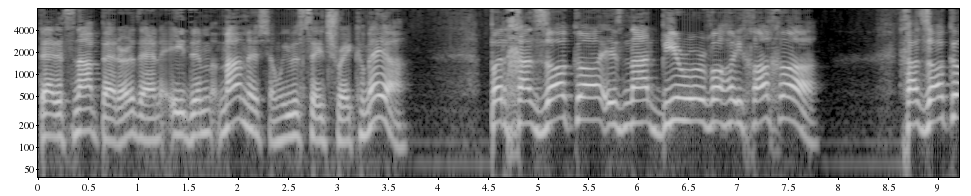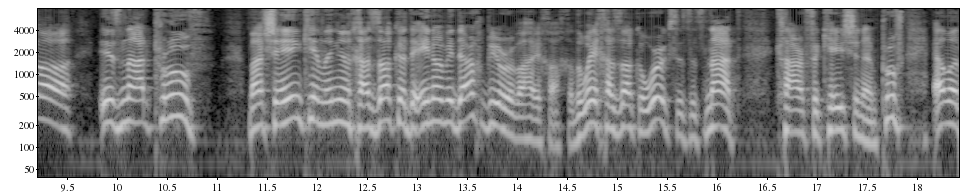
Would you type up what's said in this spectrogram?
that it's not better than Edim Mamish, and we would say Trey Kameya. But Chazaka is not Birur V'Haichacha. Chazaka is not proof. The way chazaka works is it's not clarification and proof. Ella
